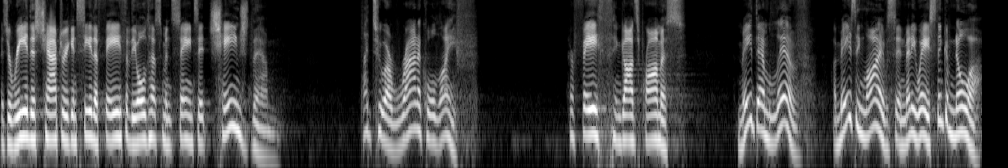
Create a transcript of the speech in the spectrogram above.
As you read this chapter, you can see the faith of the Old Testament saints. It changed them, led to a radical life. Their faith in God's promise made them live amazing lives in many ways. Think of Noah.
